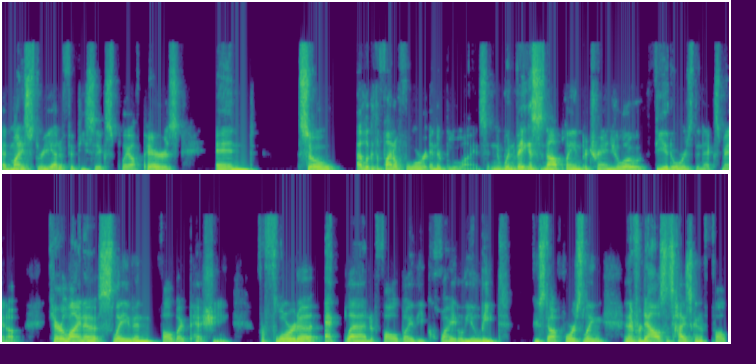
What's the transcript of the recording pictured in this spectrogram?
at minus three out of 56 playoff pairs. And so I look at the final four and their blue lines. And when Vegas is not playing Pietrangelo, Theodore is the next man up. Carolina, Slavin, followed by Pesce. For Florida, Ekblad, followed by the quietly elite Gustav Forsling. And then for Dallas, it's Heiskanen, followed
